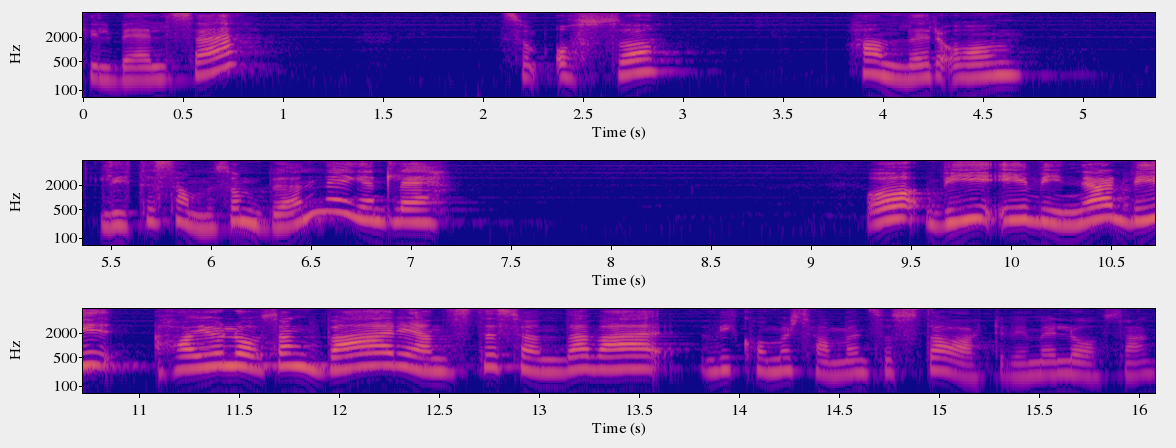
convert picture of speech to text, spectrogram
tilbedelse, som også handler om litt det samme som bønn, egentlig. Og Vi i Vinjard vi har jo lovsang hver eneste søndag. Hver vi kommer sammen, så starter vi med lovsang.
